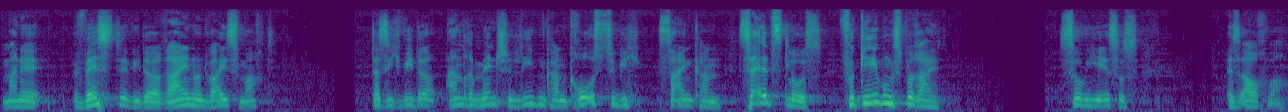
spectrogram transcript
meine Weste wieder rein und weiß macht, dass ich wieder andere Menschen lieben kann, großzügig sein kann, selbstlos, vergebungsbereit, so wie Jesus es auch war.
